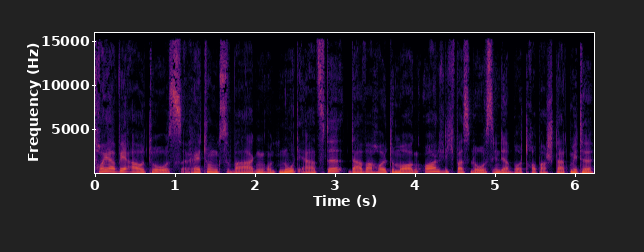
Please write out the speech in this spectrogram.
Feuerwehrautos, Rettungswagen und Notärzte, da war heute Morgen ordentlich was los in der Bottropper Stadtmitte.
